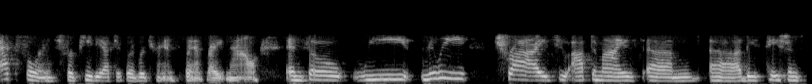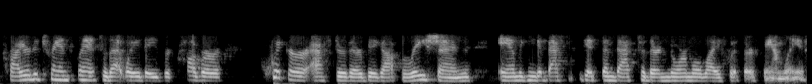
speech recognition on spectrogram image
excellent for pediatric liver transplant right now. And so we really try to optimize um, uh, these patients prior to transplant so that way they recover quicker after their big operation, and we can get back get them back to their normal life with their families.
